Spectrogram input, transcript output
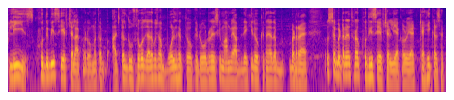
प्लीज़ खुद भी सेफ़ चला करो मतलब आजकल दूसरों को ज़्यादा कुछ आप बोल नहीं सकते हो कि रोड रेस के मामले आप देख ही रहो कितना ज़्यादा बढ़ रहा है, उससे बेटर है थोड़ा खुद ही सेफ़ चल लिया करो, यार क्या ही कर सकते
